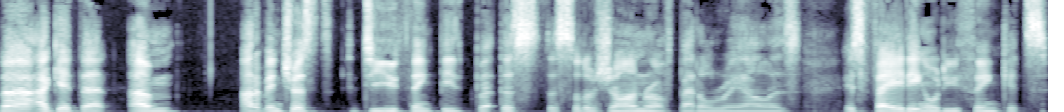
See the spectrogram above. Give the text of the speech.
No, I get that. Um, out of interest, do you think these but this this sort of genre of battle royale is is fading, or do you think it's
